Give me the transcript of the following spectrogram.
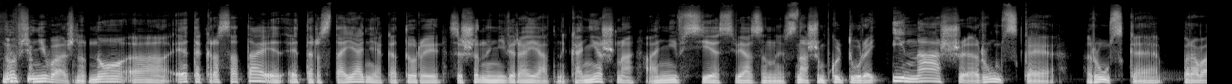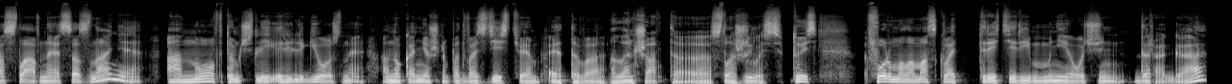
ну, в общем, неважно. Но э, эта красота, э, это расстояния, которые совершенно невероятны. Конечно, они все связаны с нашей культурой, и наше русское русское православное сознание, оно в том числе и религиозное, оно, конечно, под воздействием этого ландшафта э, сложилось. То есть формула Москва Третий Рим мне очень дорога,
